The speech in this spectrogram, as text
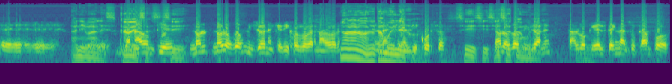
eh, animales, eh, cabezas, pie, no, no los 2 millones que dijo el gobernador no, no, no, está muy lejos. discurso, sí, sí, sí, no los 2 millones, salvo que él tenga en su campo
